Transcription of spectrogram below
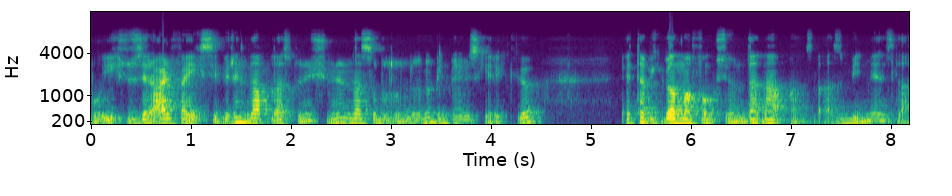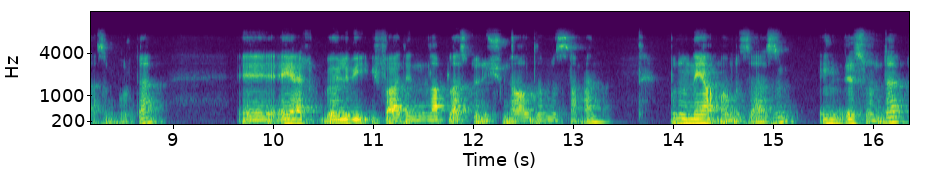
bu x üzeri alfa eksi 1'in Laplace dönüşümünün nasıl bulunduğunu bilmemiz gerekiyor. E, tabii ki gamma fonksiyonunda ne yapmanız lazım? Bilmeniz lazım burada. E, eğer böyle bir ifadenin Laplace dönüşümünü aldığımız zaman bunu ne yapmamız lazım? Eninde sonunda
